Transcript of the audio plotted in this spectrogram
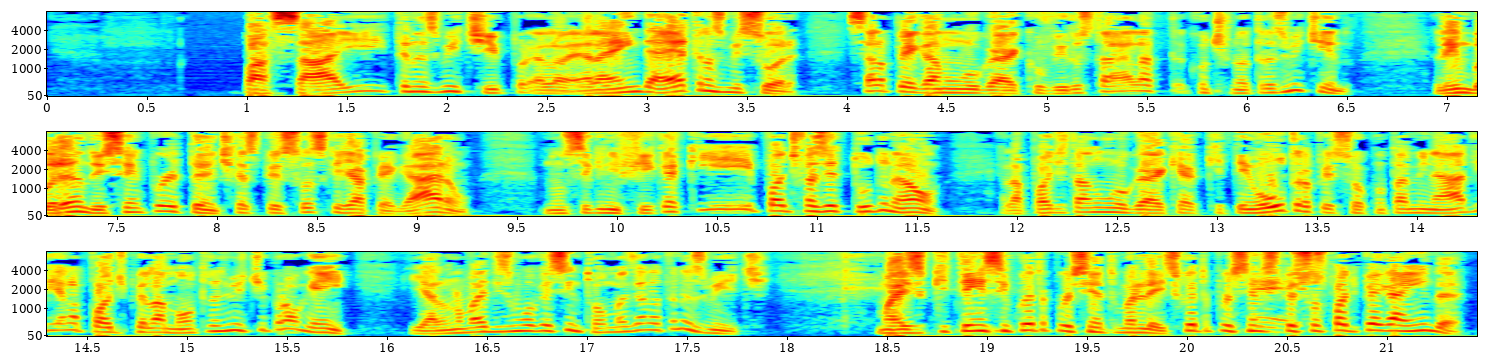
passar e transmitir. Ela, ela ainda é transmissora. Se ela pegar num lugar que o vírus está, ela continua transmitindo. Lembrando, isso é importante, que as pessoas que já pegaram, não significa que pode fazer tudo, não. Ela pode estar num lugar que, que tem outra pessoa contaminada e ela pode, pela mão, transmitir para alguém. E ela não vai desenvolver sintomas, ela transmite. Mas o que tem é 50%, Marilei, 50% das É. pessoas podem pegar ainda.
